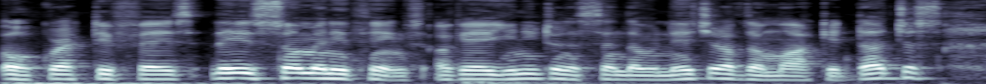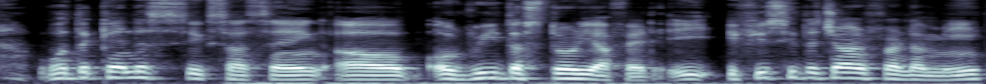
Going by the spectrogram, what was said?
or corrective phase? There is so many things okay? You need to understand the nature of the market not just what the candlesticks are saying or, or read the story of it. If you see the chart in front of me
